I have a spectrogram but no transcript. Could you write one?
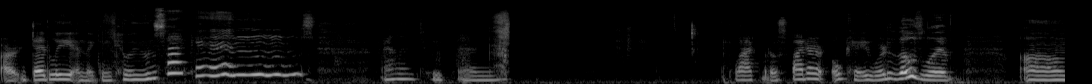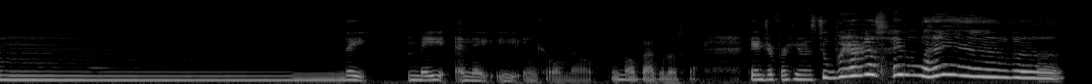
are deadly and they can kill you in seconds. Inland Taipan. Black widow spider. Okay, where do those live? Um, they mate and they eat and kill male out. Female backwards us. Danger for humans to where does they live?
